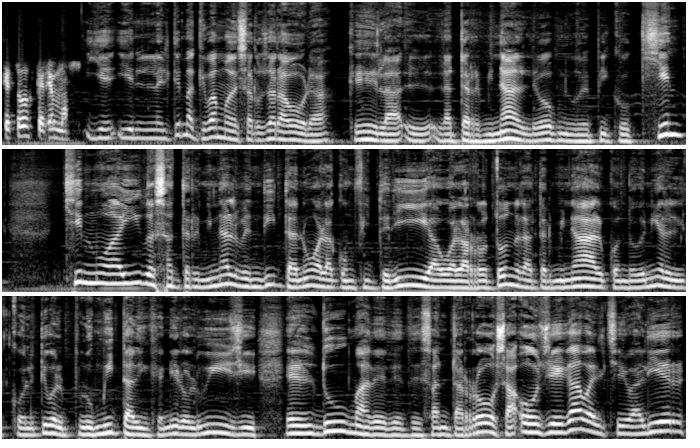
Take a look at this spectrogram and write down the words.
que todos queremos. Y, y en el tema que vamos a desarrollar ahora, que es la, la terminal de ómnibus de Pico, ¿quién, ¿quién no ha ido a esa terminal bendita, no a la confitería o a la rotonda de la terminal, cuando venía el colectivo El Plumita de Ingeniero Luigi, el Dumas de, Santa Rosa, o llegaba el Chevalier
